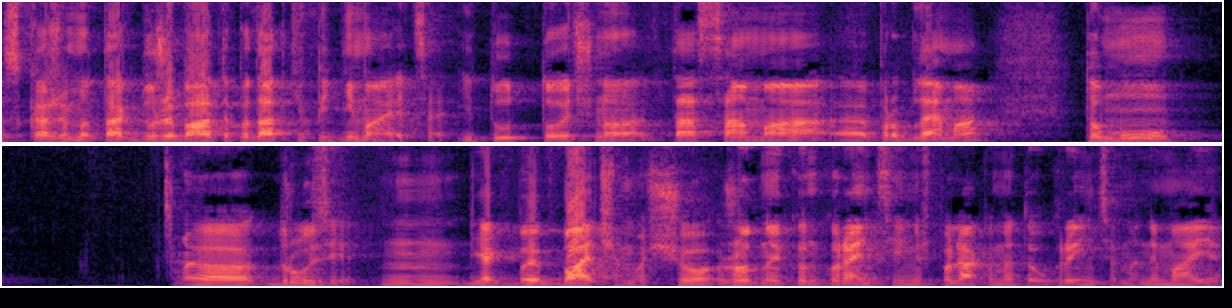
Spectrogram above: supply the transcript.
скажімо так, дуже багато податків піднімається. І тут точно та сама проблема. Тому Друзі, якби бачимо, що жодної конкуренції між поляками та українцями немає.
